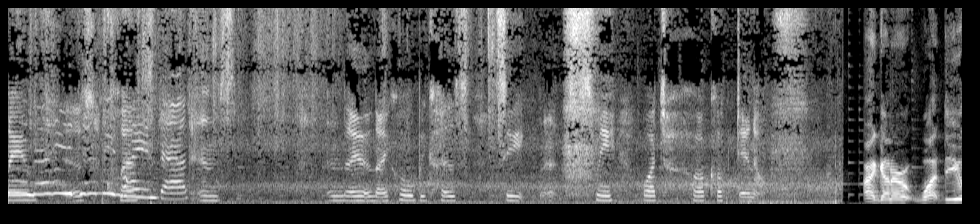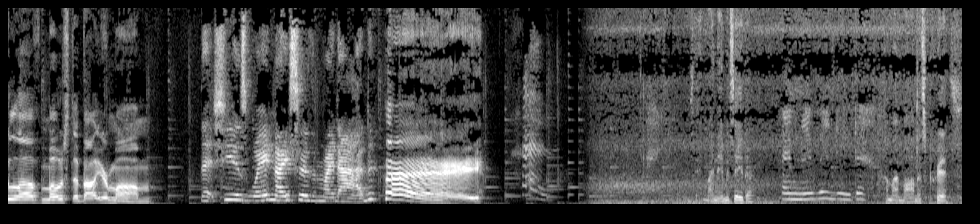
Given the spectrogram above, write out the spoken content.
name is Cliff, and and I like her because she lets me watch her cook dinner. All right, Gunner, what do you love most about your mom? that she is way nicer than my dad. Hey! hey. My name is Ada, I'm living Ada. and my mom is Chris,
